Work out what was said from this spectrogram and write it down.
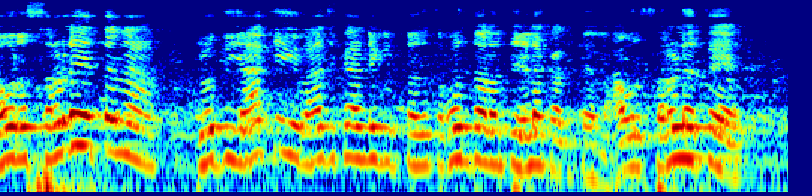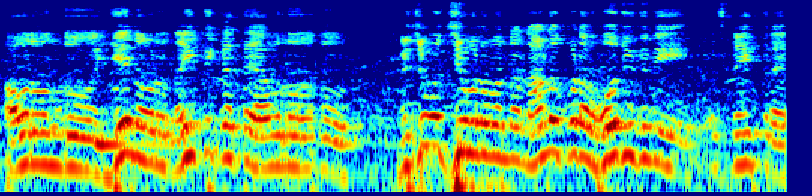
ಅವರ ಸರಳತೆನ ಇವತ್ತು ಯಾಕೆ ಈ ರಾಜಕಾರಣಿಗಳು ತಗೊಂತಾರಂತ ತಗೊಂತಾರೆ ಅಂತ ಇಲ್ಲ. ಅವ್ರ ಸರಳತೆ ಅವರ ಒಂದು ಏನು ಅವರ ನೈತಿಕತೆ ಅವರ ಒಂದು ನಿಜವ ಜೀವನವನ್ನು ನಾನು ಕೂಡ ಓದಿದ್ದೀನಿ ಸ್ನೇಹಿತರೆ.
